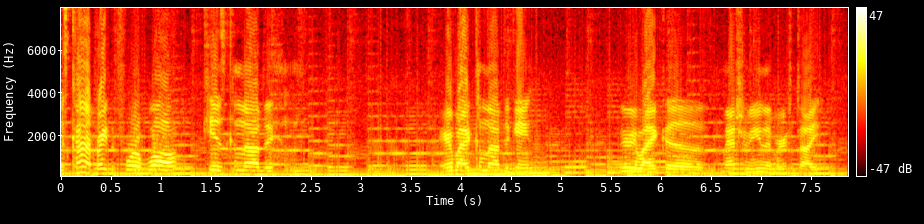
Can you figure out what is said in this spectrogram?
It's kind of break the fourth wall. Kids come out the. Everybody come out the game. Very like uh, Master of the Universe type.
